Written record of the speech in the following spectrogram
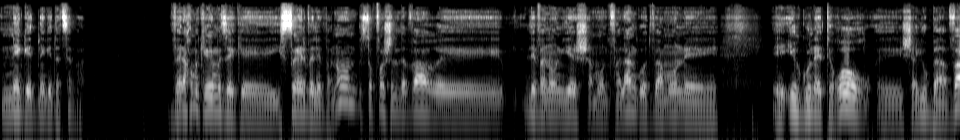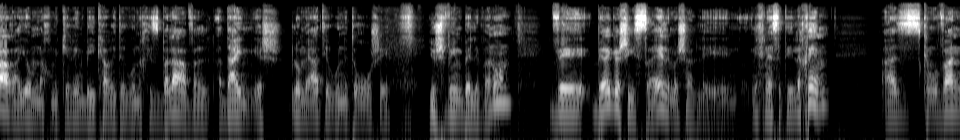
כנגד, נגד הצבא. ואנחנו מכירים את זה כישראל ולבנון. בסופו של דבר, אה, לבנון יש המון פלנגות והמון אה, ארגוני טרור שהיו בעבר. היום אנחנו מכירים בעיקר את ארגון החיזבאללה, אבל עדיין יש לא מעט ארגוני טרור שיושבים בלבנון. וברגע שישראל למשל נכנסת להילחם, אז כמובן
